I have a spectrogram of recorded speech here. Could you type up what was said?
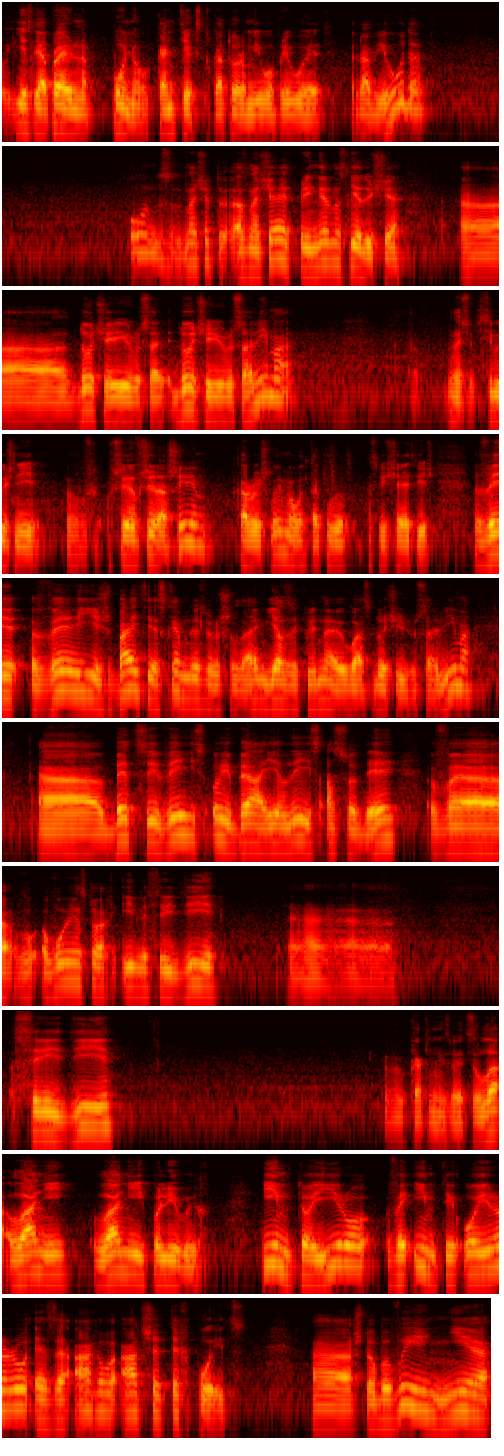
если я правильно понял контекст, в котором его приводит Рав Иуда, он значит, означает примерно следующее. Э, дочери, Иерусалима, дочери Иерусалима, значит, Всевышний в Широширим, король Шлойма вот такую освещает вещь. В Ешбайте схем Иерусалим, я заклинаю вас, дочь Иерусалима, а, Бецивейс ой баилейс асодей в воинствах или среди а, среди как они называются, ланей, ланей полевых, им то иру, в им ты ойру, эза агва адше техпоиц. А, чтобы вы не э,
